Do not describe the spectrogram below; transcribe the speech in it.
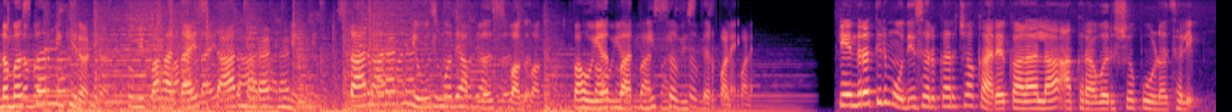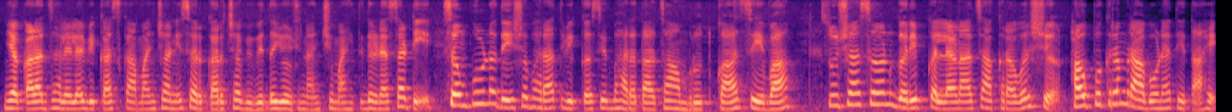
नमस्कार मी किरण. तुम्ही पाहताय star Marathi news. Star Marathi न्यूजमध्ये आपलं स्वागत. पाहुयात बातमी सविस्तरपणे. केंद्रातील मोदी सरकारच्या कार्यकाळाला अकरा वर्ष पूर्ण झाली. या काळात झालेल्या विकास कामांच्या आणि सरकारच्या विविध योजनांची माहिती देण्यासाठी संपूर्ण देशभरात विकसित भारताचा अमृतकाळ सेवा सुशासन गरीब कल्याणाचा अकरा वर्ष हा उपक्रम राबवण्यात येत आहे.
